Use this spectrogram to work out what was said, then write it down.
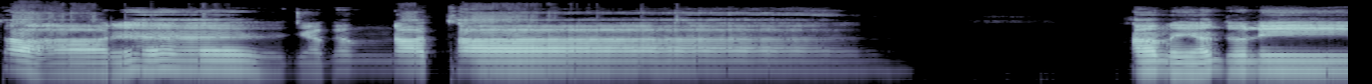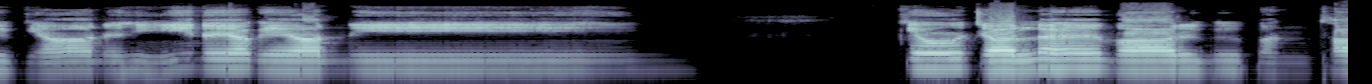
ਧਾਰ ਜਗਨਨਾਥਾ। ਹਮ ਅੰਧਲੇ ਗਿਆਨਹੀਨ ਅਗਿਆਨੀ। ਕਿਉ ਚਾਲੈ ਮਾਰਗ ਪੰਥਾ?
